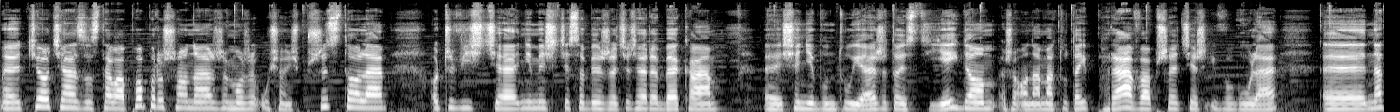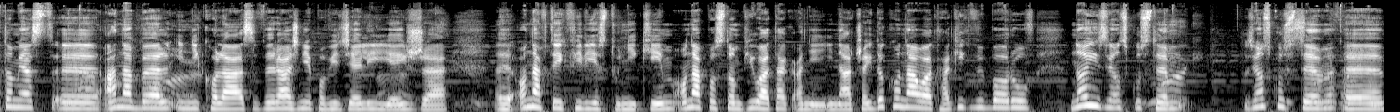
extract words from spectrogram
e, ciocia została poproszona, że może usiąść przy stole. Oczywiście nie myślcie sobie, że ciocia Rebeka e, się nie buntuje, że to jest jej dom, że ona ma tutaj prawa przecież i w ogóle. E, Natomiast Anabel i Nikolas wyraźnie powiedzieli jej, że ona w tej chwili jest tu nikim, ona postąpiła tak, a nie inaczej, dokonała takich wyborów, no i w związku z tym, w związku z tym e,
